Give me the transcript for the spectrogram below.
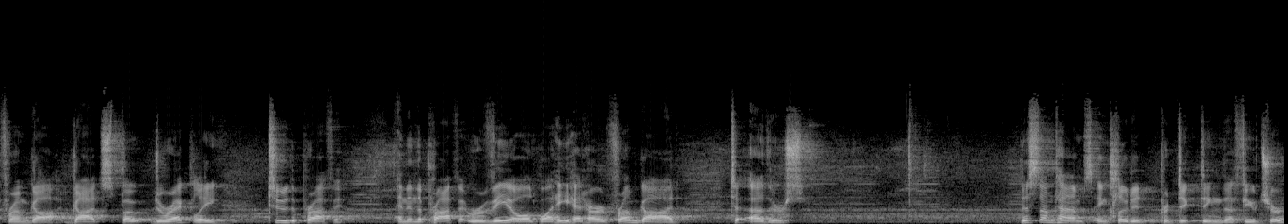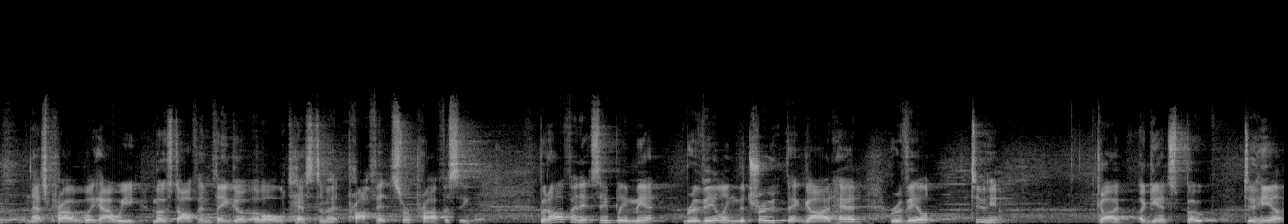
from God. God spoke directly to the prophet, and then the prophet revealed what he had heard from God to others. This sometimes included predicting the future, and that's probably how we most often think of, of Old Testament prophets or prophecy. But often it simply meant revealing the truth that God had revealed to him. God, again, spoke to him,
